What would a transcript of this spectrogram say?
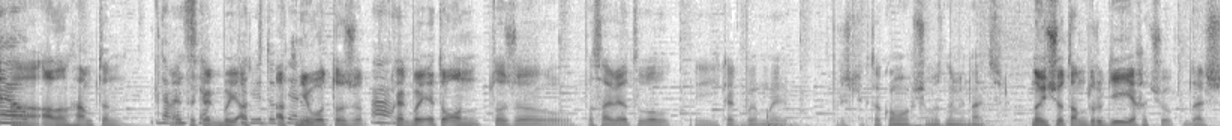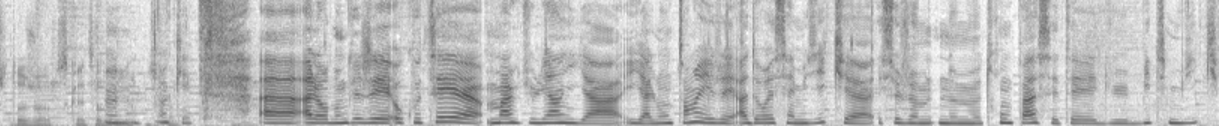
А, Алан Хамптон, это как бы от, от него тоже. А. Как бы это он тоже посоветовал, и как бы мы пришли к такому общему знаменателю. Но еще там другие, я хочу дальше тоже рассказать о других. Mhm, ok. Euh, alors donc j'ai écouté euh, Marc Julien il y a, il y a longtemps et j'ai adoré sa musique. Euh, Et si je m- ne me trompe pas, c'était du beat music.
